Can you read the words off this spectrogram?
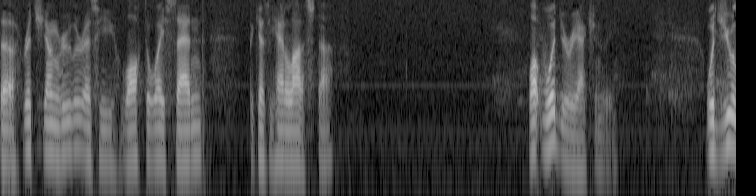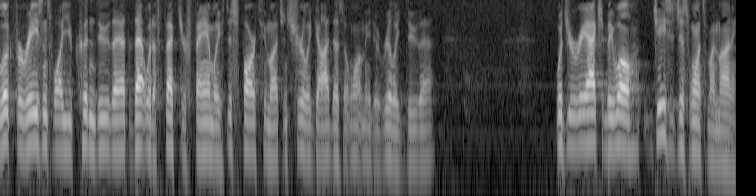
the rich young ruler as he walked away saddened because he had a lot of stuff? What would your reaction be? Would you look for reasons why you couldn't do that? That would affect your family just far too much, and surely God doesn't want me to really do that? Would your reaction be, well, Jesus just wants my money.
